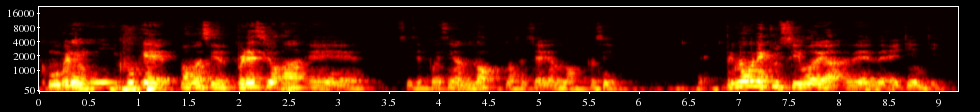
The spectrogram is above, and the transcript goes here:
¿Cómo que no? y porque, vamos a decir, el precio, a, eh, si se puede decir unlock, no sé si hay unlock, pero sí. Eh, primero un exclusivo de, de, de AT&T.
